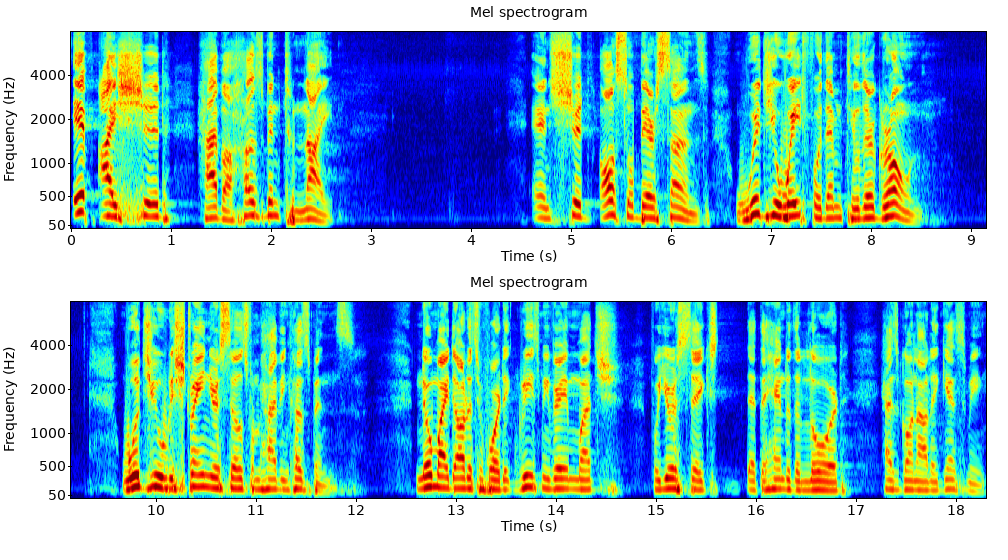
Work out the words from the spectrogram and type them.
if I should have a husband tonight and should also bear sons, would you wait for them till they're grown? Would you restrain yourselves from having husbands? No, my daughters, report, it grieves me very much for your sakes that the hand of the Lord has gone out against me.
